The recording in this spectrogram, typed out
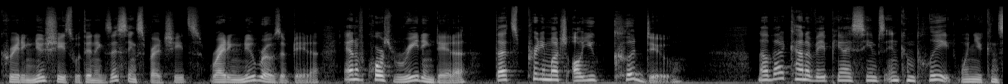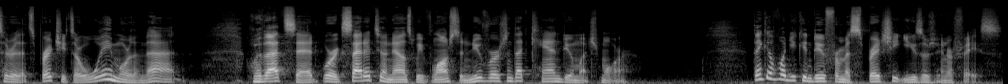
creating new sheets within existing spreadsheets, writing new rows of data, and of course reading data, that's pretty much all you could do. Now that kind of API seems incomplete when you consider that spreadsheets are way more than that. With that said, we're excited to announce we've launched a new version that can do much more. Think of what you can do from a spreadsheet user's interface.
